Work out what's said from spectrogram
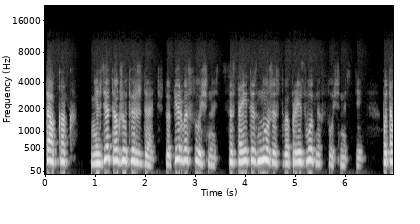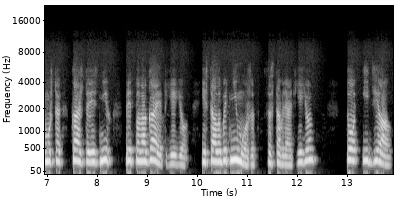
Так как нельзя также утверждать, что первосущность состоит из множества производных сущностей, потому что каждая из них предполагает ее и, стало быть, не может составлять ее, то идеал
